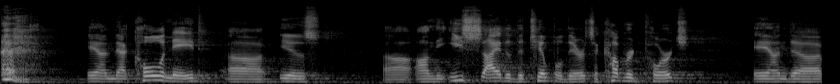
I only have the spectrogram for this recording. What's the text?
and that colonnade uh, is uh, on the east side of the temple there. It's a covered porch, and uh,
